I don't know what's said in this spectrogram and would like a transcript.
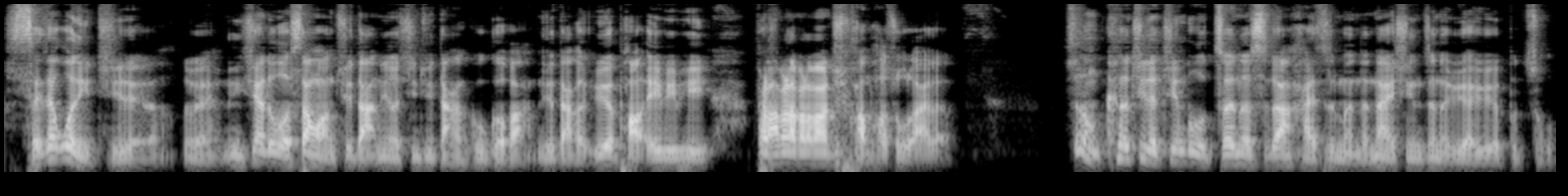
谁在问你几点了？对不对？你现在如果上网去打，你有兴趣打个 Google 吧，你就打个约炮 APP，啪啦啪啦啪啦啪就跑跑出来了。这种科技的进步，真的是让孩子们的耐心真的越来越不足。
